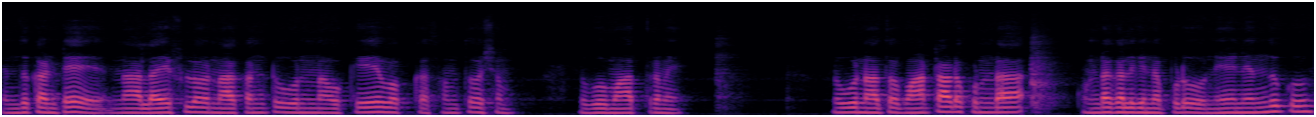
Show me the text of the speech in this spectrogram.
ఎందుకంటే నా లైఫ్లో నాకంటూ ఉన్న ఒకే ఒక్క సంతోషం నువ్వు మాత్రమే. నువ్వు నాతో మాట్లాడకుండా ఉండగలిగినప్పుడు నేనెందుకు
